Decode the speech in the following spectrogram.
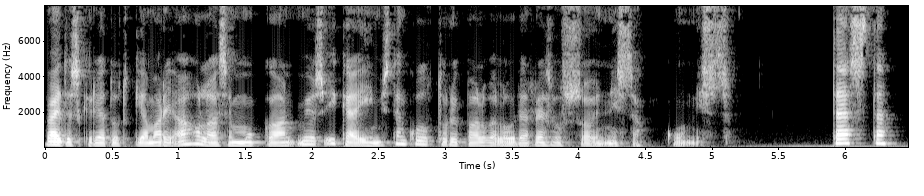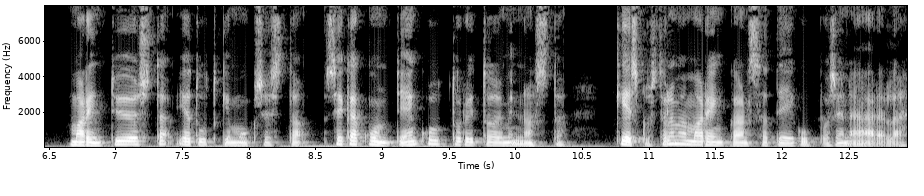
väitöskirjatutkija Mari Aholaisen mukaan myös ikäihmisten kulttuuripalveluiden resurssoinnissa kunnissa. Tästä, Marin työstä ja tutkimuksesta sekä kuntien kulttuuritoiminnasta keskustelemme Marin kanssa Teekupposen äärellä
